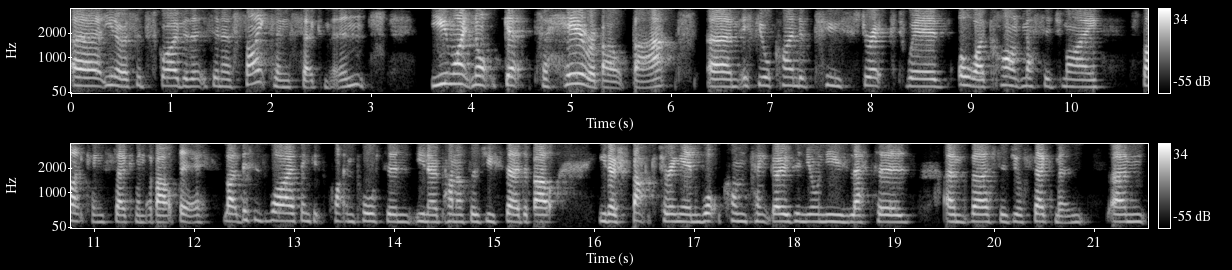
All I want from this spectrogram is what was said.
uh, you know, a subscriber that's in a cycling segment, you might not get to hear about that um, if you're kind of too strict with, oh, I can't message my cycling segment about this. Like, this is why I think it's quite important, you know, Panos, as you said, about, you know, factoring in what content goes in your newsletters um, versus your segments. Um,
